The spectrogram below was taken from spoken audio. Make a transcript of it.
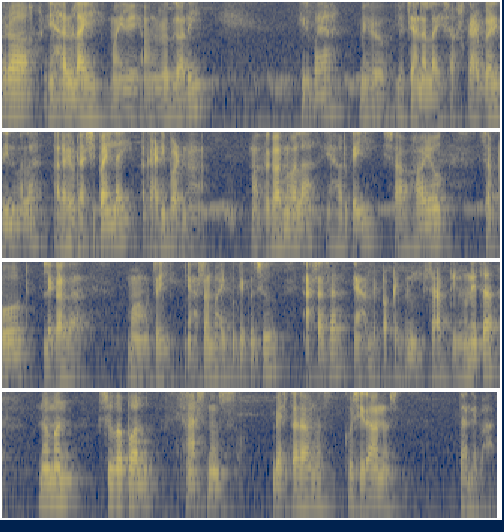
र यहाँहरूलाई मैले अनुरोध गरेँ कृपया मेरो यो च्यानललाई सब्सक्राइब गरिदिनु होला र एउटा सिपाहीलाई अगाडि बढ्न मद्दत गर्नुहोला यहाँहरूकै सहयोग सपोर्टले गर्दा म चाहिँ यहाँसम्म आइपुगेको छु। आशा छ यहाँहरूले पक्कै पनि साथ दिनुहुनेछ। नमन शुभ पल। हाँस्नुहोस् व्यस्त रहनुहोस् खुसी रहनुहोस्। धन्यवाद।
